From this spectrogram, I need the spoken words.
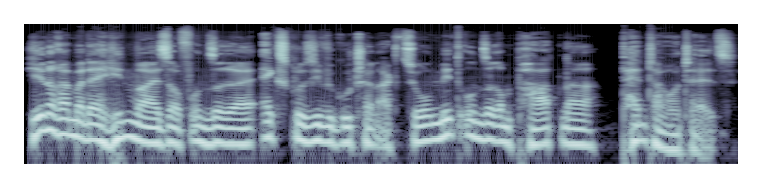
Hier noch einmal der Hinweis auf unsere exklusive Gutscheinaktion mit unserem Partner Penta Hotels.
